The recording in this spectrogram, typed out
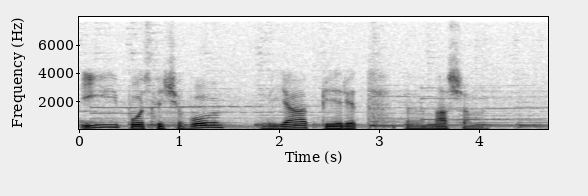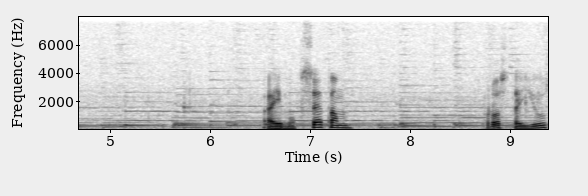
И после чего я перед э, нашим aim offset просто use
